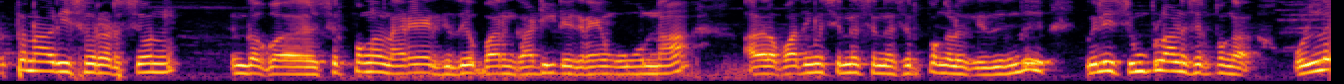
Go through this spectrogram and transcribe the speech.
அர்த்தநாரீஸ்வரர் சிவன் இந்த சிற்பங்கள் நிறைய இருக்குது. பாருங்க காட்டிக்கிட்டு இருக்கிறேன். ஒவ்வொன்றா அதில் பார்த்திங்கன்னா சின்ன சின்ன சிற்பங்கள் இருக்குது. இது வந்து வெளியே சிம்பிளான சிற்பங்கள். உள்ள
